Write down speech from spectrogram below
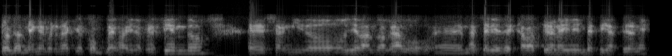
Pero también es verdad que el complejo ha ido creciendo, eh, se han ido llevando a cabo eh, una serie de excavaciones y de investigaciones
